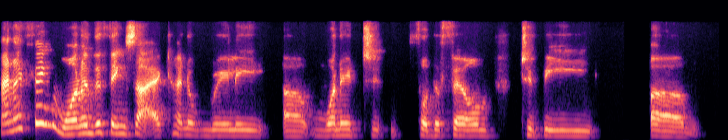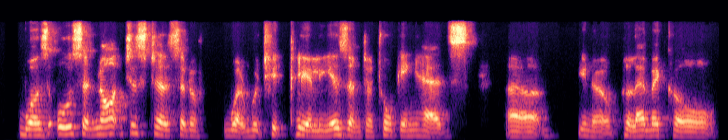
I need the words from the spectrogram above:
and I think one of the things that I kind of really uh, wanted to for the film to be um, was also not just a sort of, well, which it clearly isn't a talking heads, uh, you know, polemical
